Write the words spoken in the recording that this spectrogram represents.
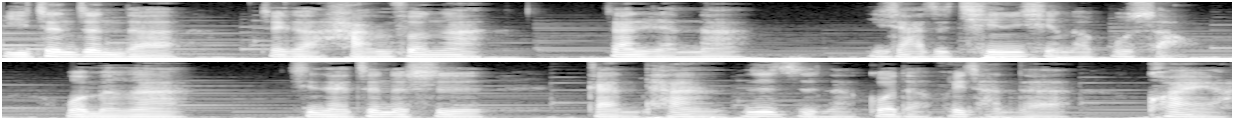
一阵阵的这个寒风啊，让人呢。一下子清醒了不少，我们啊，现在真的是感叹日子呢过得非常的快呀。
